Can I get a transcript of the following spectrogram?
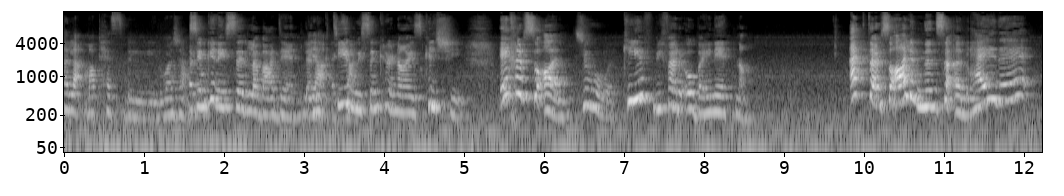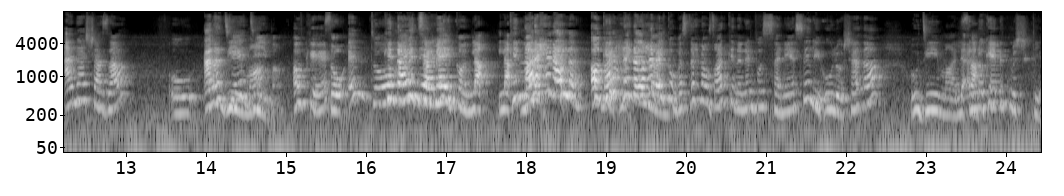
لا ما بحس بالوجع بس يمكن يصير لبعدين لأنه كثير. we synchronize كل شيء آخر سؤال شو هو كيف بيفرقوا بيناتنا أكثر سؤال بننسأله هيدي أنا شذا و أنا أنت ديما. ديما okay. so أنتو كنا هيدي بنسمي- عليكم لا لا. كنا ما رح نقول. okay ما رح نقول. لكم بس نحن وصغار كنا نلبس سلاسل يقولوا شذا. وديما لأنه صح. كانت مشكلة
